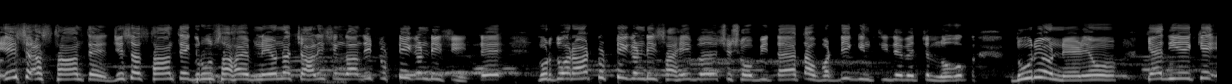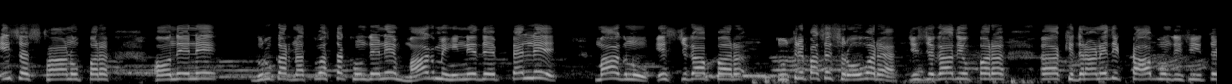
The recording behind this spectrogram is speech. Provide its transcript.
ਇਸ ਅਸਥਾਨ ਤੇ, ਜਿਸ ਅਸਥਾਨ ਤੇ ਗੁਰੂ ਸਾਹਿਬ ਨੇ ਉਹਨਾਂ 40 ਸਿੰਘਾਂ ਦੀ ਟੁੱਟੀ ਗੰਢੀ ਸੀ ਤੇ ਗੁਰਦੁਆਰਾ ਟੁੱਟੀ ਗੰਢੀ ਸਾਹਿਬ ਸੁਸ਼ੋਭਿਤ ਹੈ, ਤਾਂ ਵੱਡੀ ਗਿਣਤੀ ਦੇ ਵਿੱਚ ਲੋਕ ਦੂਰਿਓਂ ਨੇੜਿਓਂ ਕਹਿ ਦਈਏ ਕਿ ਇਸ ਅਸਥਾਨ ਉੱਪਰ ਆਉਂਦੇ ਨੇ, ਗੁਰੂ ਘਰ ਨਤਮਸਤਕ ਹੁੰਦੇ ਨੇ, ਮਾਘ ਮਹੀਨੇ ਦੇ ਪਹਿਲੇ ਮਾਘ ਨੂੰ ਇਸ ਜਗ੍ਹਾ ਪਰ ਦੂਸਰੇ ਪਾਸੇ ਸਰੋਵਰ ਹੈ, ਜਿਸ ਜਗ੍ਹਾ ਦੇ ਉੱਪਰ ਖਿਦਰਾਣੇ ਦੀ ਢਾਬ ਹੁੰਦੀ ਸੀ ਤੇ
